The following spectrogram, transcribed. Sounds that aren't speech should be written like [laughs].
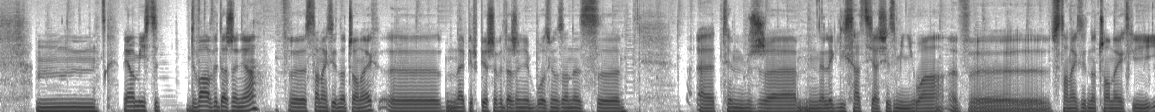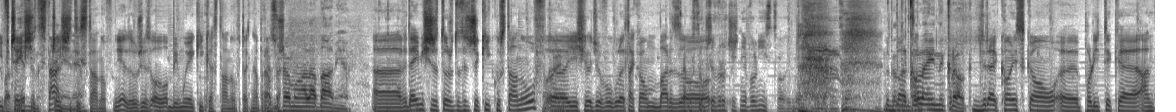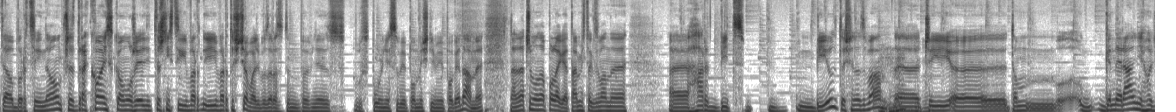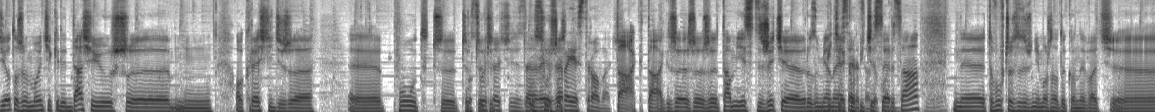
Mm, miało miejsce dwa wydarzenia w Stanach Zjednoczonych. E, Najpierw pierwsze wydarzenie było związane z tym, że legislacja się zmieniła w, w Stanach Zjednoczonych i, i w części, jednym w stanie, części tych stanów. Nie, to już jest, obejmuje kilka stanów tak Ja naprawdę. słyszałem o Alabamie. E, Wydaje mi się, że to już dotyczy kilku stanów, Okej. e, jeśli chodzi o w ogóle taką Tam chcą bardzo, przywrócić niewolnictwo chyba. [laughs] To, bardzo kolejny krok. drakońską e, politykę antyaborcyjną. Przez drakońską może ja też nie chcę jej, war- jej wartościować, bo zaraz o tym pewnie wspólnie sobie pomyślimy i pogadamy. No, na czym ona polega? Tam jest tak zwany e, Heartbeat Bill, to się nazywa, Mhm, e, mhm. czyli e, to generalnie chodzi o to, że w momencie, kiedy da się już e, mm, określić, że e, płód czy, czy, czy, czy Usłyszeć, zare, usłyszeć- zarejestrować. tak, tak, że, że, że tam jest życie rozumiane Bicie jako serca, bicie serca, e, to wówczas już nie można dokonywać e,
